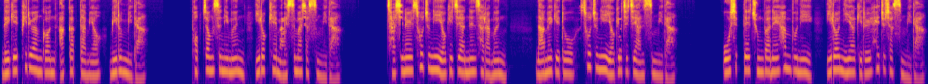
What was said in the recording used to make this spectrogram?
내게 필요한 건 아깝다며 미룹니다. 법정 스님은 이렇게 말씀하셨습니다. 자신을 소중히 여기지 않는 사람은 남에게도 소중히 여겨지지 않습니다. 50대 중반의 한 분이 이런 이야기를 해주셨습니다.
